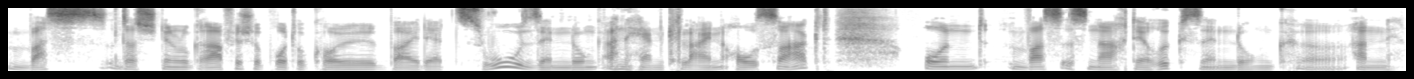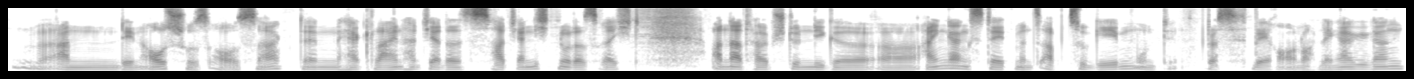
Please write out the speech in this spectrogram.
was das stenografische Protokoll bei der Zusendung an Herrn Klein aussagt und was es nach der Rücksendung äh, an, an den Ausschuss aussagt. Denn Herr Klein hat ja das hat ja nicht nur das Recht, anderthalbstündige äh, Eingangsstatements abzugeben und das wäre auch noch länger gegangen.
